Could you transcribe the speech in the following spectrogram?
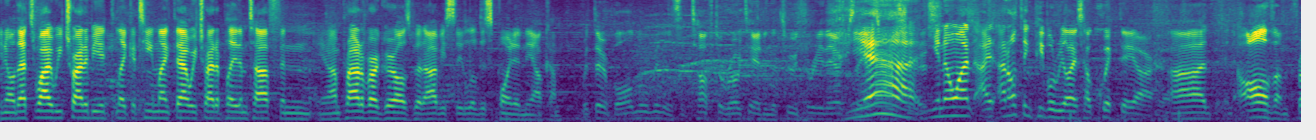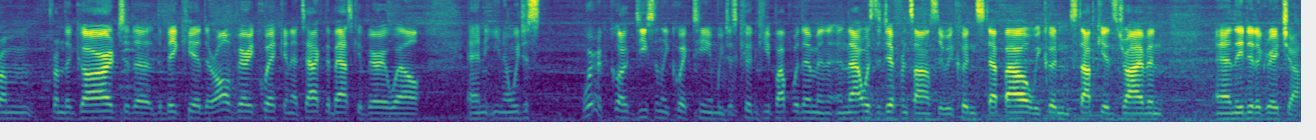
you know that's why we try to be like a team like that. We try to play them tough, and you know I'm proud of our girls, but obviously a little disappointed in the outcome. With their ball movement, is it tough to rotate in the two-three there? 'cause they have so Yeah, you know what? I, I don't think people realize how quick they are. Uh, all of them, from from the guard to the the big kid, they're all very quick and attack the basket very well. And you know, we just we're a decently quick team. We just couldn't keep up with them, and, and that was the difference. Honestly, we couldn't step out, we couldn't stop kids driving, and they did a great job.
